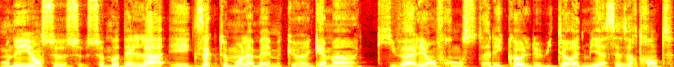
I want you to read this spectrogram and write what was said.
en ayant ce, modèle-là est exactement la même qu'un gamin qui va aller en France à l'école de 8h30 à 16h30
